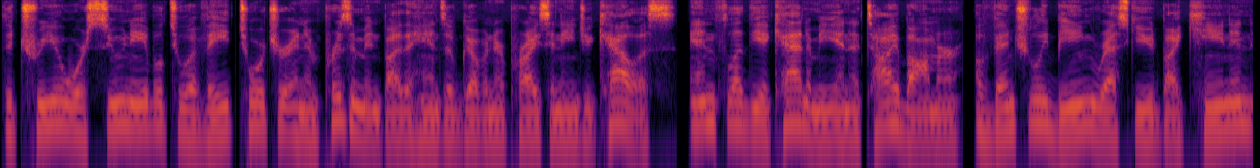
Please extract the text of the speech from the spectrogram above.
The trio were soon able to evade torture and imprisonment by the hands of Governor Price and Agent Kallus, and fled the academy in a tie bomber, eventually being rescued by Kanan,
